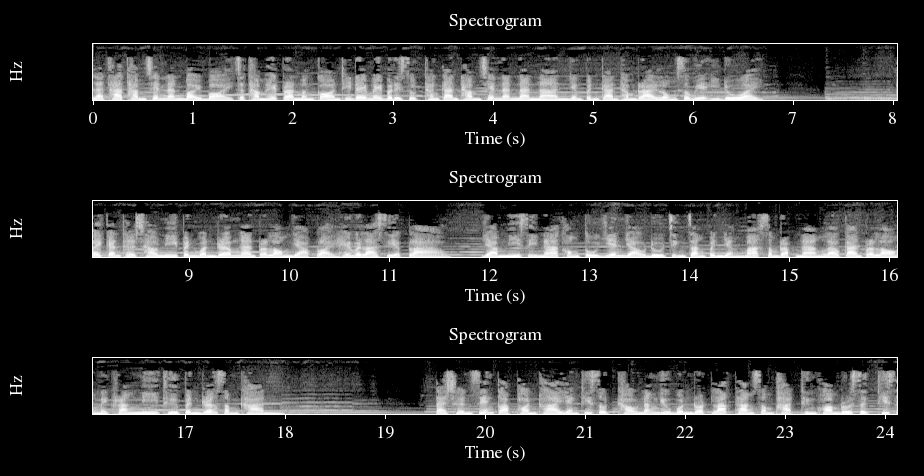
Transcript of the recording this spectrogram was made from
และถ้าทำเช่นนั้นบ่อยๆ จะทำให้ปราณมังกรที่ได้ไม่บริสุทธิ์ทั้งการทำเช่นนั้นนานๆ ยังเป็นการทำร้ายหลงเสวียอีด้วย ไปกันเถอะเช้านี้เป็นวันเริ่มงานประลองอย่าปล่อยให้เวลาเสียเปล่า ยามนี้สีหน้าของตู่เยี่ยนเหยาดูจริงจังเป็นอย่างมากสำหรับนางแล้วการประลองในครั้งนี้ถือเป็นเรื่องสำคัญ แต่เฉินเซี่ยงกลับผ่อนคลายอย่างที่สุดเขานั่งอยู่บนรถลากพลางสัมผัสถึงความรู้สึกที่แส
